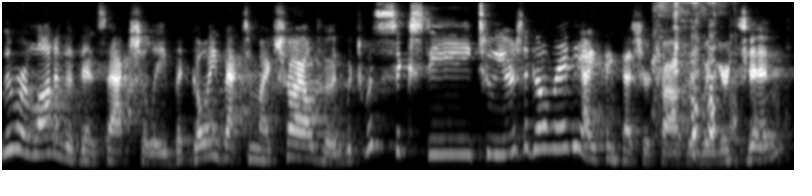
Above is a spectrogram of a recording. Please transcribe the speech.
There were a lot of events actually, but going back to my childhood, which was 62 years ago, maybe, I think that's your childhood when you're 10.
